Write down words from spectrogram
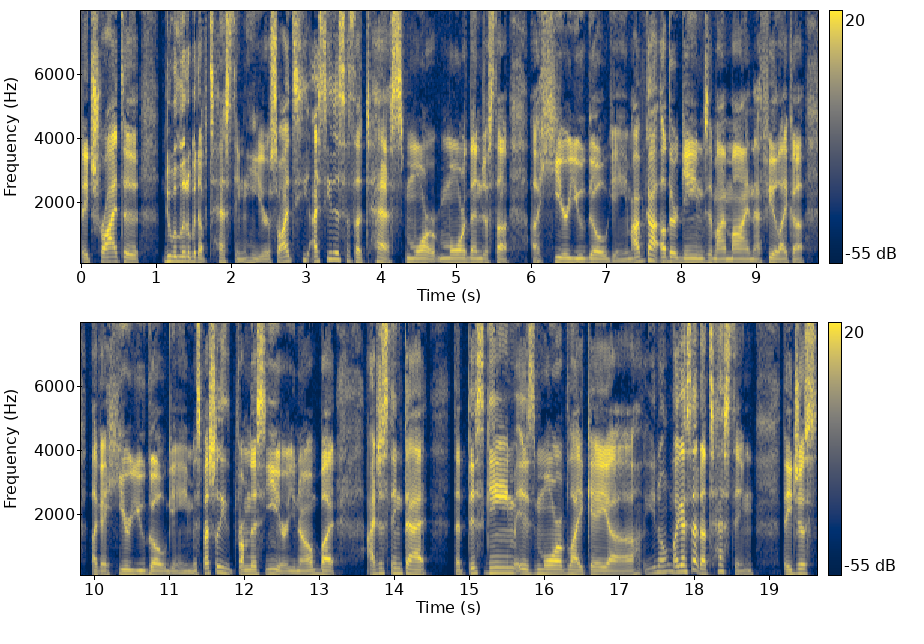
They tried to do a little bit of testing here. So I, see this as a test more more than just a, a here you go game. I've got other games in my mind that feel like a like a here you go game, especially from this year, you know, but I just think that that this game is more of like a uh, you know, like I said, a testing. They just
